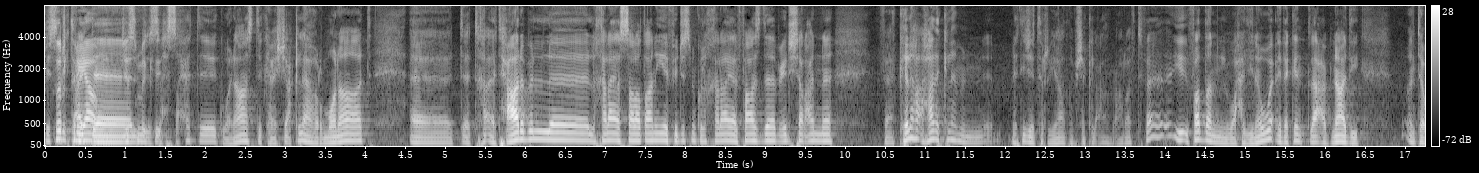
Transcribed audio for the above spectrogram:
جسمك صرت رياضي، جسمك- جس- صحتك وناستك هالأشياء كلها هرمونات. تحارب ال- الخلايا السرطانية في جسمك والخلايا الفاسدة بعيد الشر عنه. فكلها هذا كلها من نتيجة الرياضة بشكل عام عرفت؟ فيفضل إن الواحد ينوع. إذا كنت لاعب نادي أنت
